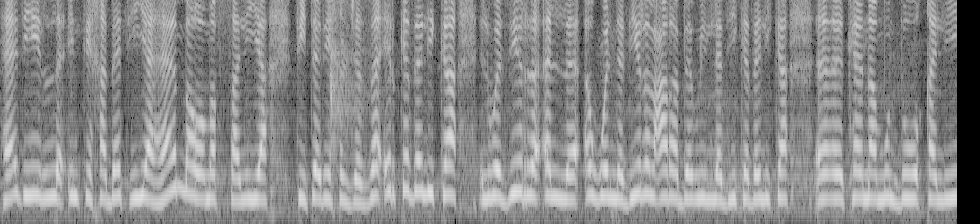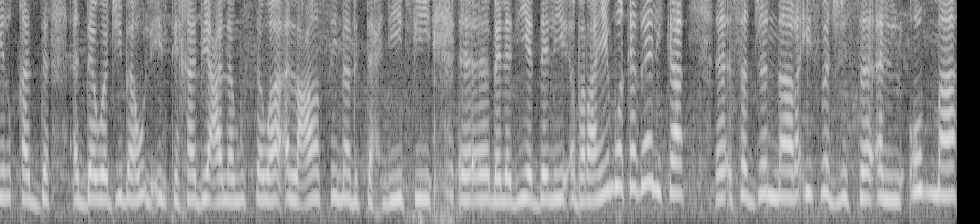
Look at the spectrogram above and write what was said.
هذه الانتخابات هي هامة ومفصلية في تاريخ الجزائر. كذلك الوزير الأول نذير العربوي الذي كذلك كان منذ قليل قد أدى واجبه الانتخابي على مستوى العاصمة بالتحديد في بلدية دلي إبراهيم. وكذلك سجلنا رئيس مجلس الأمة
